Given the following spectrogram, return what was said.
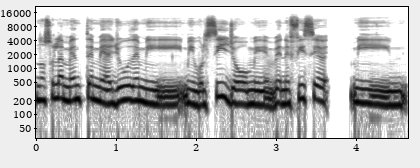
no solamente me ayude mi, mi bolsillo o me beneficie mi,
